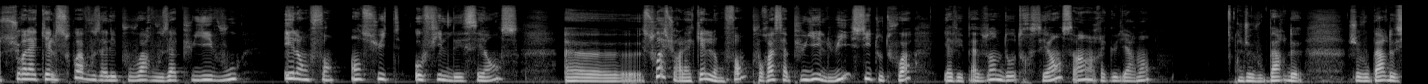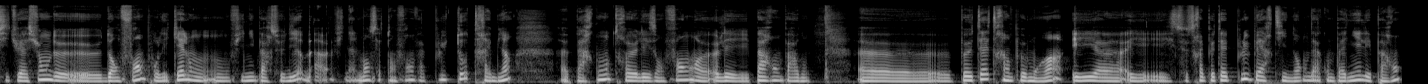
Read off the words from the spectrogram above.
sur laquelle soit vous allez pouvoir vous appuyer, vous et l'enfant, ensuite au fil des séances, euh, soit sur laquelle l'enfant pourra s'appuyer lui, si toutefois il n'y avait pas besoin d'autres séances hein, régulièrement. Je vous parle de, je vous parle de situations d'enfants pour lesquels on, finit par se dire, bah, finalement, cet enfant va plutôt très bien. Euh, par contre, les enfants, euh, les parents, pardon, peut-être un peu moins, et ce serait peut-être plus pertinent d'accompagner les parents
